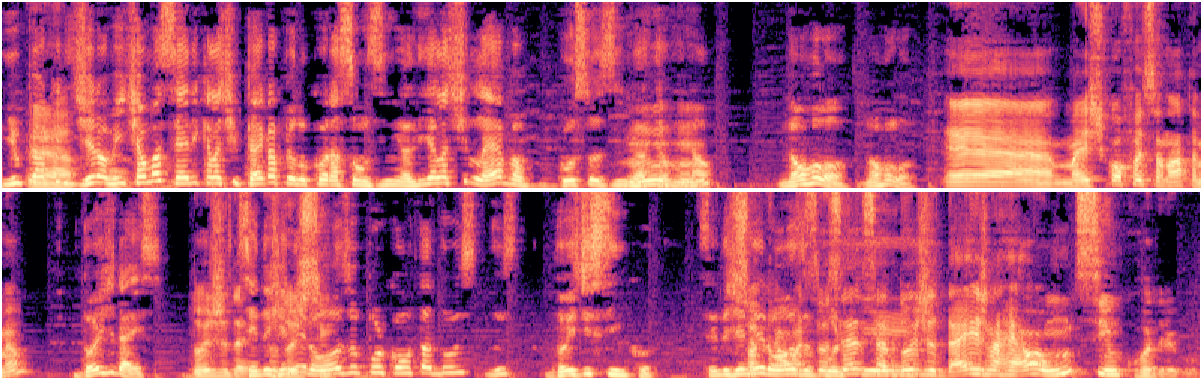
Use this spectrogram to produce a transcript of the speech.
E o pior é, É, que geralmente é. uma série que ela te pega pelo coraçãozinho ali ela te leva gostosinho até o Uhum. final. Não rolou, não rolou. É, mas qual foi seu nota mesmo? 2 de 10. 2 de 10. Sendo generoso por conta dos 2 de 5. Sendo Só que, calma, generoso se você porque... se é 2 de 10, na real é 1 de 5, Rodrigo.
